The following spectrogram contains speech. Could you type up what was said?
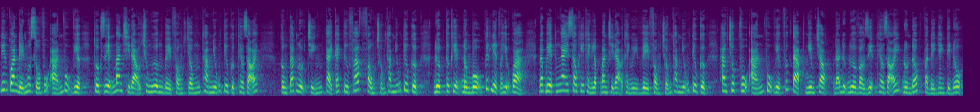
liên quan đến một số vụ án vụ việc thuộc diện Ban chỉ đạo Trung ương về phòng chống tham nhũng tiêu cực theo dõi công tác nội chính, cải cách tư pháp, phòng chống tham nhũng tiêu cực được thực hiện đồng bộ, quyết liệt và hiệu quả. Đặc biệt, ngay sau khi thành lập Ban chỉ đạo thành ủy về phòng chống tham nhũng tiêu cực, hàng chục vụ án, vụ việc phức tạp, nghiêm trọng đã được đưa vào diện theo dõi, đôn đốc và đẩy nhanh tiến độ.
